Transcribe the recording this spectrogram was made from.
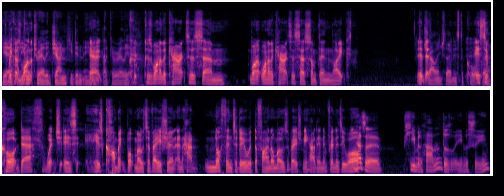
yeah, because and he one- looked really janky, didn't he? Yeah, like a really. Because one of the characters, um, one one of the characters says something like, To it, challenge them is to court. is to court death, which is his comic book motivation, and had nothing to do with the final motivation he had in Infinity War. He has a human hand, doesn't he, in the scene?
